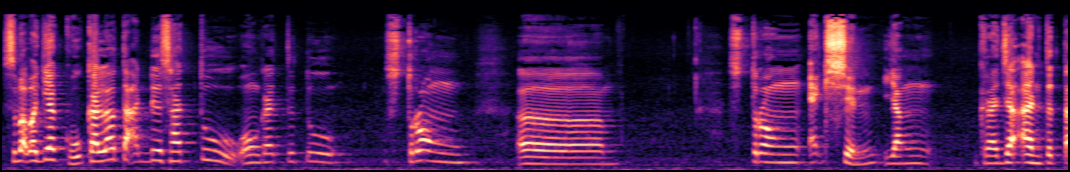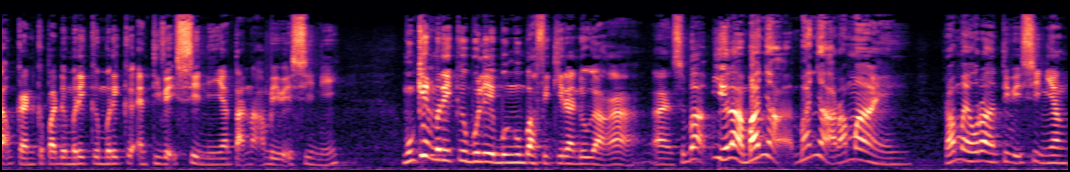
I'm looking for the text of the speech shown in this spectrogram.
Sebab bagi aku Kalau tak ada satu Orang kata tu Strong uh, Strong action Yang Kerajaan tetapkan Kepada mereka-mereka Anti-vaksin ni Yang tak nak ambil vaksin ni Mungkin mereka boleh Mengubah fikiran diorang ha? ha? Sebab Yelah banyak Banyak ramai Ramai orang anti-vaksin yang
